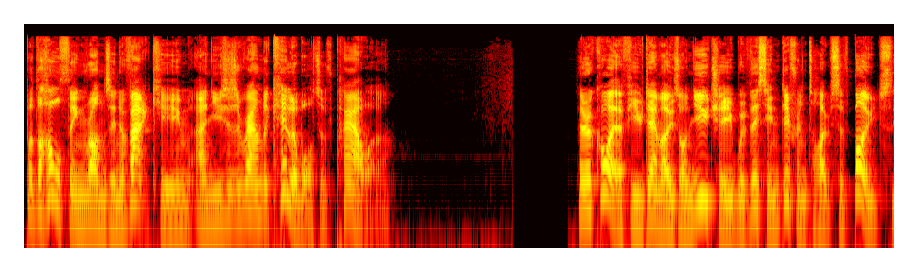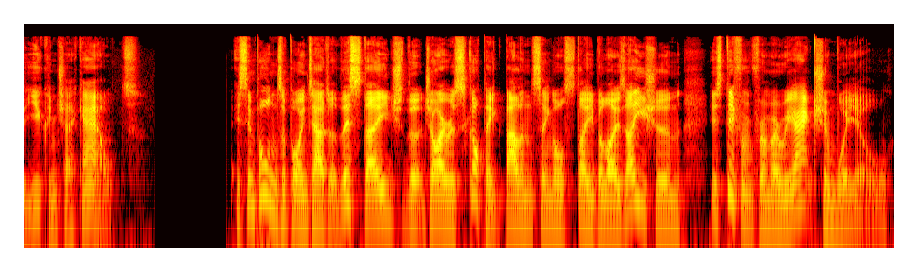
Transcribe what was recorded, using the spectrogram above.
But the whole thing runs in a vacuum and uses around a kilowatt of power. There are quite a few demos on YouTube with this in different types of boats that you can check out. It's important to point out at this stage that gyroscopic balancing or stabilisation is different from a reaction wheel.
